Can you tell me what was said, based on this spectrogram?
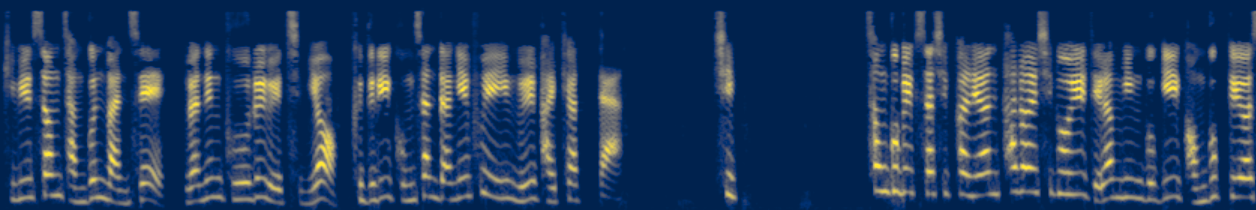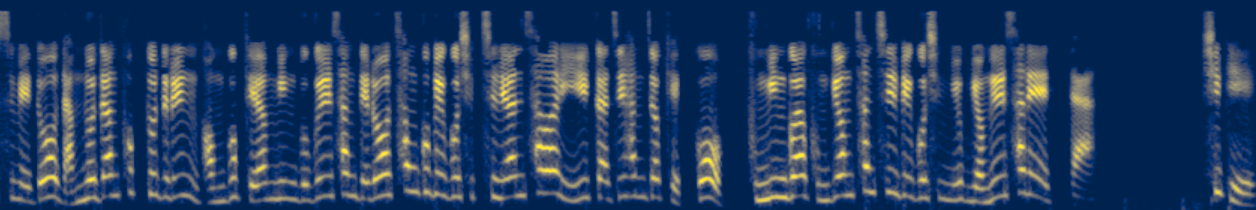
김일성 장군 만세라는 구호를 외치며 그들이 공산당의 후예임을 밝혔다. 10. 1948년 8월 15일 대한민국이 건국되었음에도 남로당 폭도들은 건국 대한민국을 상대로 1957년 4월 2일까지 항적했고 국민과 군경 1756명을 살해했다. 11.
